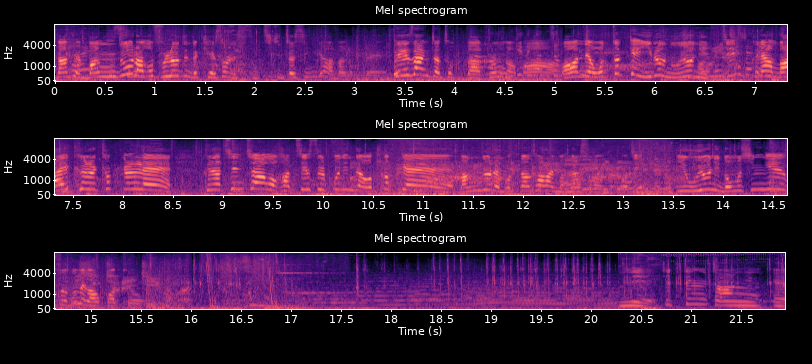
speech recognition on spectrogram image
나한테 망두라고 불러주는데 개설렜어. 진짜 신기하다 근데. 세상 진짜 좁다. 그런가 봐와 근데 어떻게 이런 우연이 있지? 그냥 마이크를 켰길래 그냥 친추하고 같이 있을 뿐인데 어떻게 망두를 못단 사람이 만날 수가 있는 거지? 이 우연이 너무 신기해서 꿈에 나올 것 같아요 언니 채팅창에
